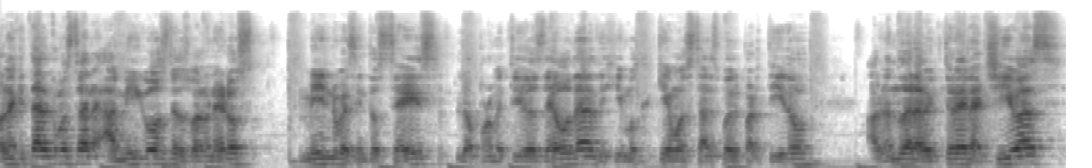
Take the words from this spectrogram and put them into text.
Hola, ¿qué tal? ¿Cómo están amigos de los baloneros 1906? Lo prometido es deuda. Dijimos que aquí íbamos a estar después del partido hablando de la victoria de las Chivas.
